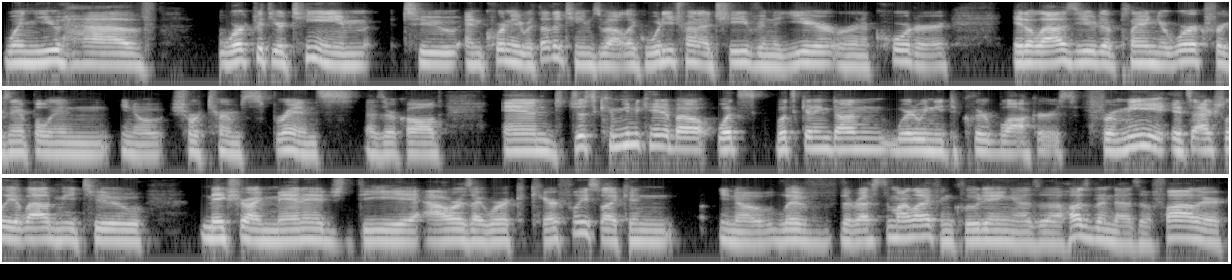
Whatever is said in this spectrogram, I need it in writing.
when you have worked with your team to and coordinated with other teams about like what are you trying to achieve in a year or in a quarter, it allows you to plan your work, for example, in you know short-term sprints as they're called, and just communicate about what's what's getting done where do we need to clear blockers. For me it's actually allowed me to make sure i manage the hours i work carefully so i can you know live the rest of my life including as a husband as a father.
